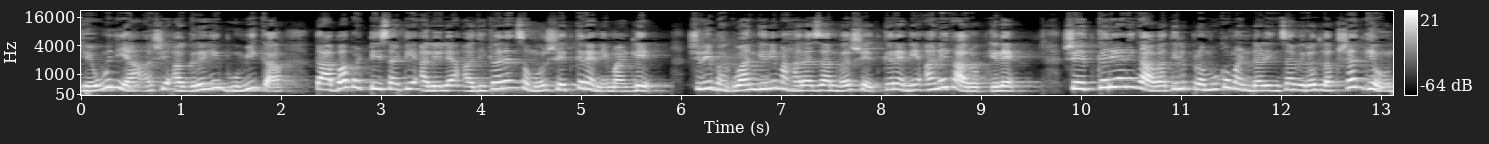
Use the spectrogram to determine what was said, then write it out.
घेऊन या अशी आग्रही भूमिका ताबापट्टीसाठी आलेल्या अधिकाऱ्यांसमोर शेतकऱ्यांनी मांडली. श्री भगवानगिरी महाराजांवर शेतकऱ्यांनी अनेक आरोप केले. शेतकरी आणि गावातील प्रमुख मंडळींचा विरोध लक्षात घेऊन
